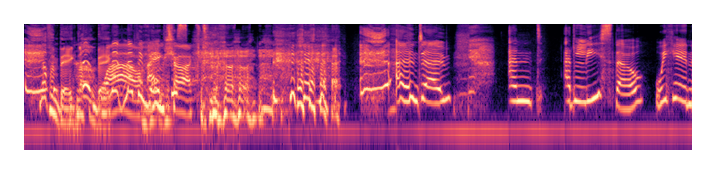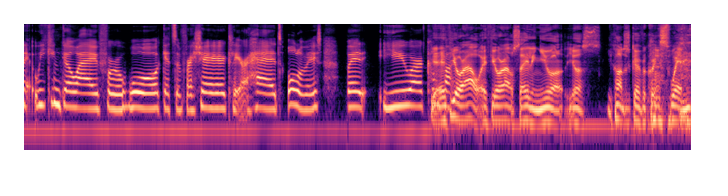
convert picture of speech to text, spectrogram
nothing big, nothing big. Wow, nothing big. I'm shocked. and um and at least though we can we can go out for a walk get some fresh air clear our heads all of it. But you are confi- yeah, if you're out if you're out sailing you are you're you can't just go for a quick swim.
